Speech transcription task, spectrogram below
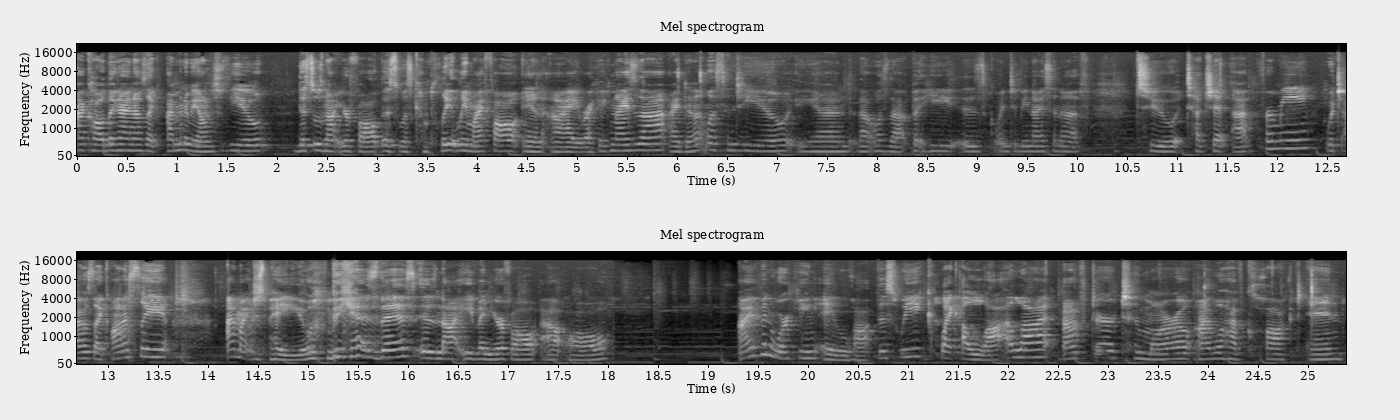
I called the guy and I was like, I'm gonna be honest with you. This was not your fault. This was completely my fault and I recognize that. I didn't listen to you and that was that, but he is going to be nice enough to touch it up for me, which I was like, honestly, I might just pay you because this is not even your fault at all. I've been working a lot this week, like a lot, a lot. After tomorrow, I will have clocked in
